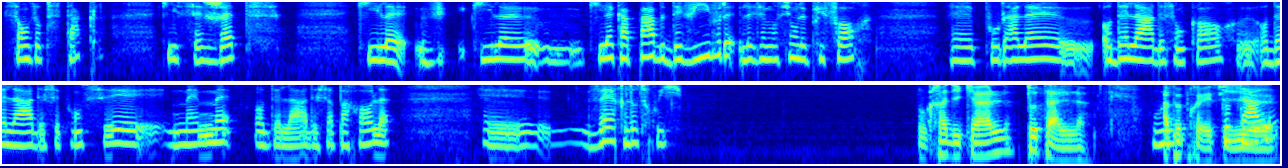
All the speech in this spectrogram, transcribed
sans obstacle, qu'il se jette, qu'il est, capable de vivre les émotions les plus fortes pour aller euh, au-delà de son corps, euh, au-delà de ses pensées, même au-delà de sa parole, euh, vers l'autrui. Donc radical, total, Oui, à peu près. Si, total.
